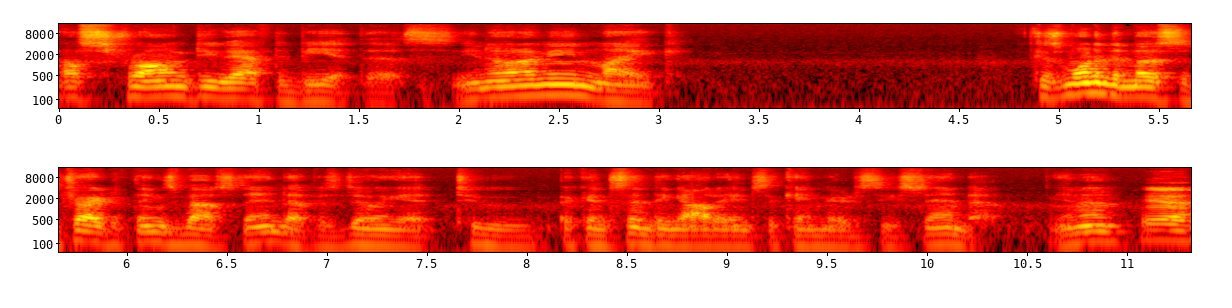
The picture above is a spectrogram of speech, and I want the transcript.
How strong do you have to be at this? You know what I mean? Like, because one of the most attractive things about stand up is doing it to a consenting audience that came here to see stand up. You know? Yeah.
